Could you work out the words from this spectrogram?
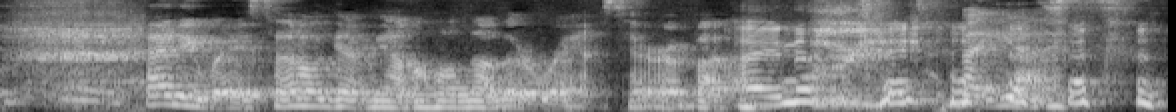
anyways, that'll get me on a whole nother rant, Sarah. But I know, right? but yes.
